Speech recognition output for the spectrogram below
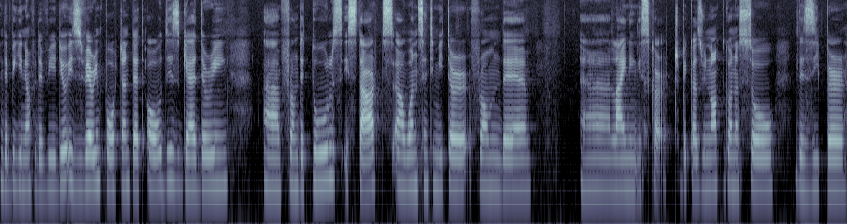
in the beginning of the video it's very important that all this gathering uh, from the tulles starts uh, one centimeter from the uh, lining skirt because we're not gonna sew the zipper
